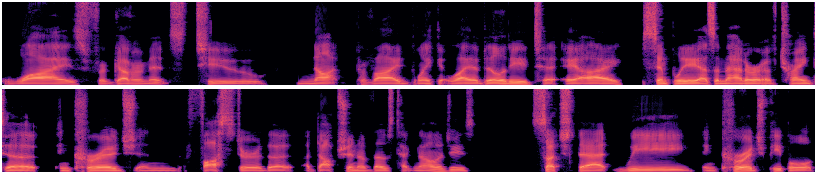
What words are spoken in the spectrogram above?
wise for governments to not provide blanket liability to AI simply as a matter of trying to encourage and foster the adoption of those technologies such that we encourage people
